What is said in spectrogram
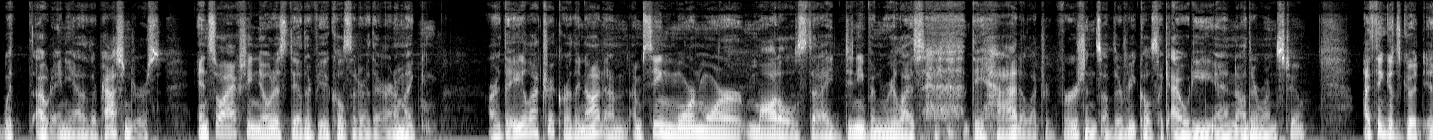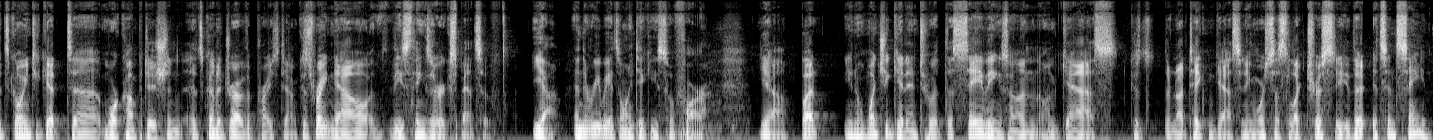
without any other passengers. And so I actually noticed the other vehicles that are there, and I'm like, are they electric or are they not? And I'm, I'm seeing more and more models that I didn't even realize they had electric versions of their vehicles, like Audi and other ones too. I think it's good. It's going to get uh, more competition. It's going to drive the price down because right now these things are expensive. Yeah, and the rebates only take you so far. Yeah, but you know, once you get into it, the savings on on gas because they're not taking gas anymore; it's just electricity. It's insane.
